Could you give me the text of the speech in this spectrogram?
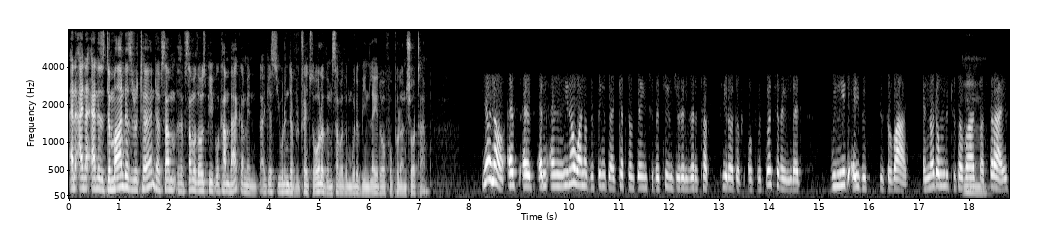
And and and as demand has returned, have some have some of those people come back? I mean, I guess you wouldn't have retrenched all of them. Some of them would have been laid off or put on short time. Yeah, no, as as and and you know one of the things I kept on saying to the team during the very tough period of, of restructuring that we need Avis to survive, and not only to survive but thrive,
